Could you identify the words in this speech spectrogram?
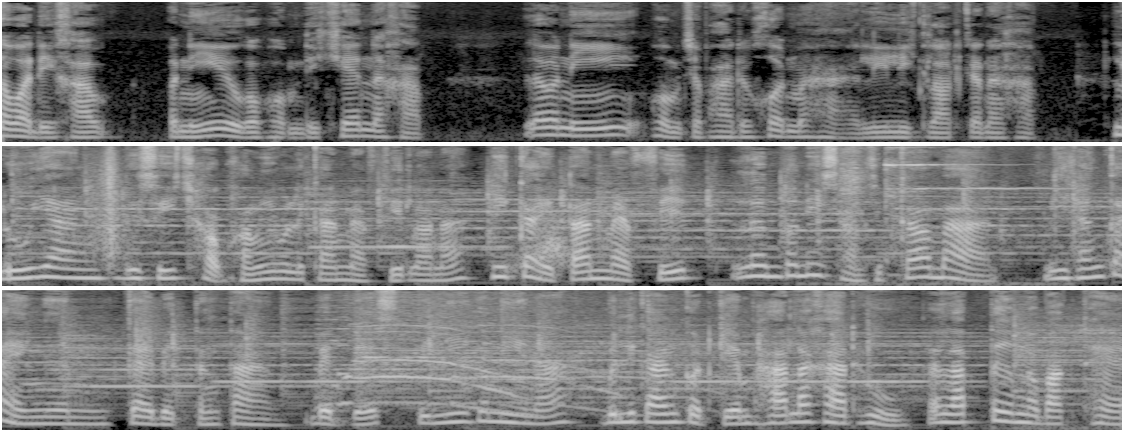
สวัสดีครับ วันนี้อยู่กับผมดิเคนนะครับ แล้ววันนี้ผมจะพาทุกคนมาหาลิลิกลอตกันนะครับ รู้ยังดิซีช็อปเขามีบริการแมปฟิตแล้วนะ มีไก่ตันแมปฟิตเริ่มต้นที่ 39 บาท มีทั้งไก่เงินไก่เบ็ดต่างๆ เบ็ดเดสตินี่ก็มีนะ บริการกดเกมพาร์ทราคาถูก และรับเติมระบักแท้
